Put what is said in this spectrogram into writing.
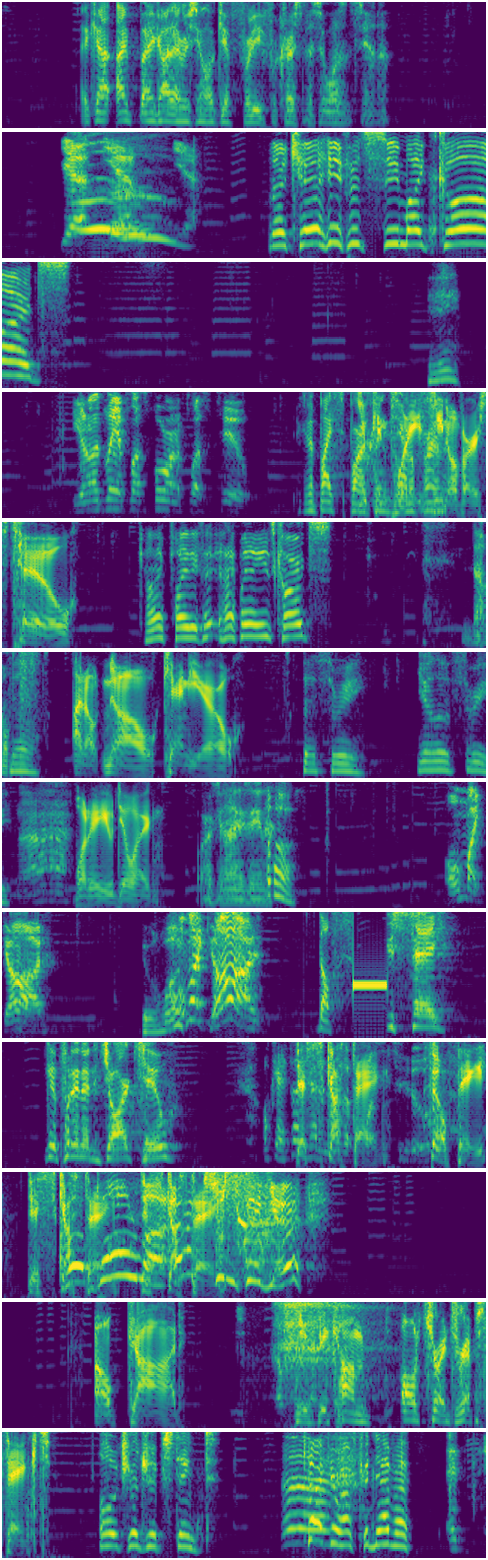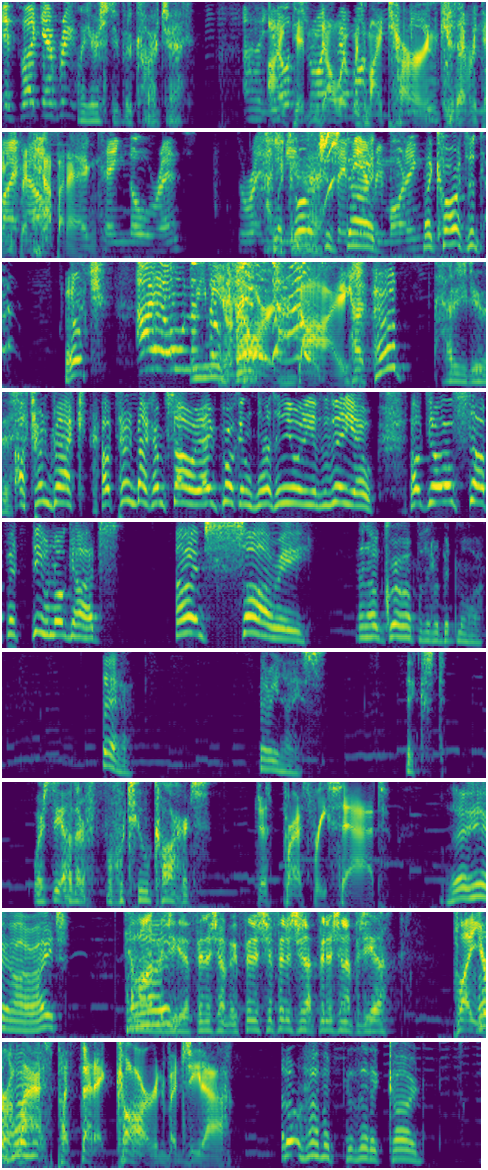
I got I, I got every single gift for you for Christmas. It wasn't Santa. Yeah, yeah, yeah. I can't even see my cards. Okay. You can only play a plus four and a plus two. You're gonna buy Spark. You can play Zero Friend? Xenoverse 2. Can I play? The, can I play these cards? No. No. I don't know, can you? The three, yellow three. Ah. What are you doing? Organizing. Ah, Oh my god. you what? Oh my god! The f you say? You gonna put it in a jar too? Okay, I thought you had Disgusting. plus two. Filthy. A Disgusting. Bulma Disgusting. action figure. Oh god. He's become ultra drip stinked. Ultra drip stinked. Uh, Kakarot could never. It's it's like every. Oh, you're a stupid card, Jack. Uh, you know I didn't know it was my turn, We used to 'cause live in everything's my been house, happening. Paying no rent. Threatening My do card just died. every morning. My cards are. Help! I own the do you mean the- your Cards the house. die. Help! How did you do this? I'll turn back. I'll turn back. I'm sorry. I've broken the continuity of the video. I'll, I'll stop it. Do no gods. I'm sorry. And I'll grow up a little bit more. There. Very nice. Fixed. Where's the other four two cards? Just press reset. They're here, all right. Come on, Five. Vegeta, finish up, finish it, finish it up, finish it up, Vegeta. Play your have last pathetic card, Vegeta. I don't have a pathetic card.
